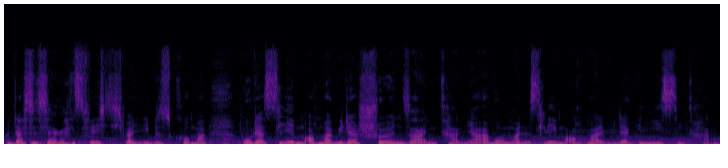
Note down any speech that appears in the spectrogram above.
und das ist ja ganz wichtig bei Liebeskummer, wo das Leben auch mal wieder schön sein kann, ja, wo man das Leben auch mal wieder genießen kann.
